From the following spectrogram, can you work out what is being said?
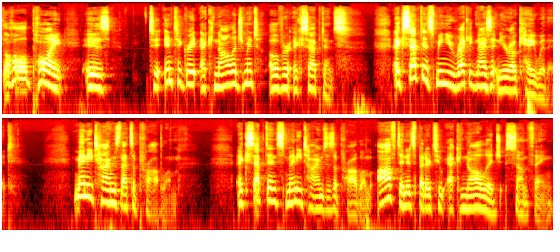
The whole point is to integrate acknowledgement over acceptance. Acceptance means you recognize it and you're okay with it. Many times that's a problem. Acceptance, many times, is a problem. Often it's better to acknowledge something.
